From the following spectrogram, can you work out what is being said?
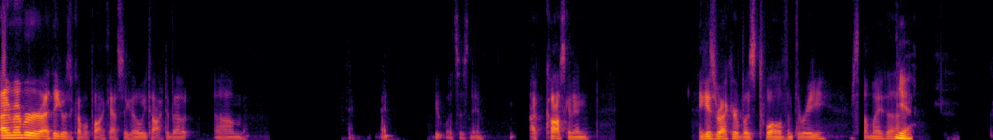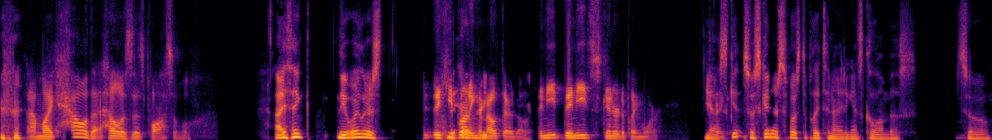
I remember, I think it was a couple podcasts ago, we talked about um, what's his name, uh, Koskinen. I think his record was twelve and three or something like that. Yeah. and I'm like, how the hell is this possible? I think the Oilers. They keep running him out there though. They need they need Skinner to play more. Yeah. Skin, so Skinner's supposed to play tonight against Columbus. Mm. So,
